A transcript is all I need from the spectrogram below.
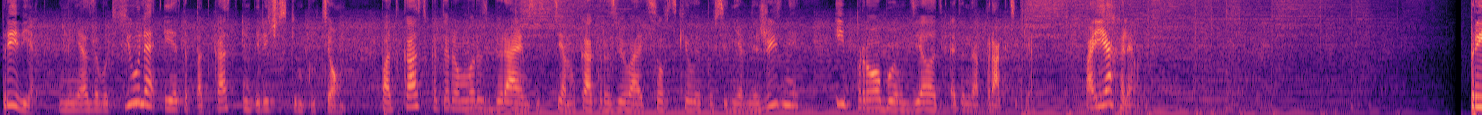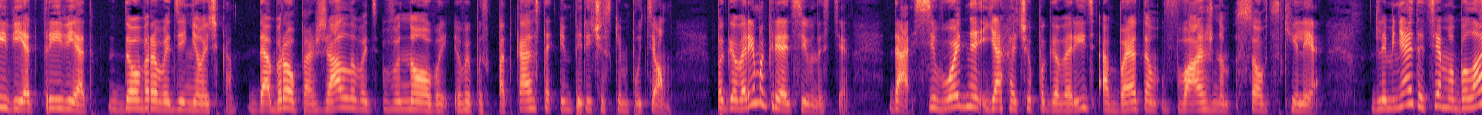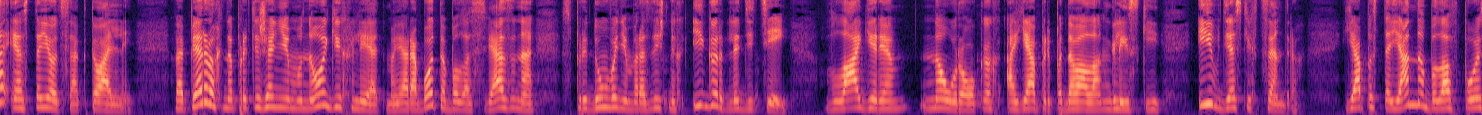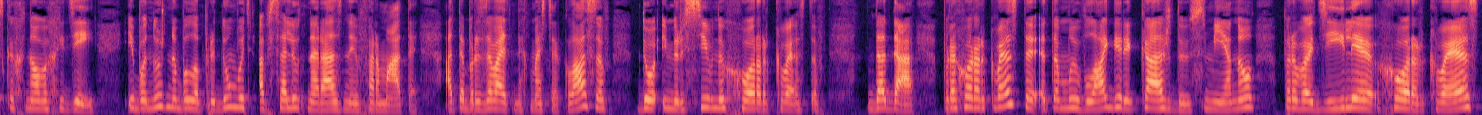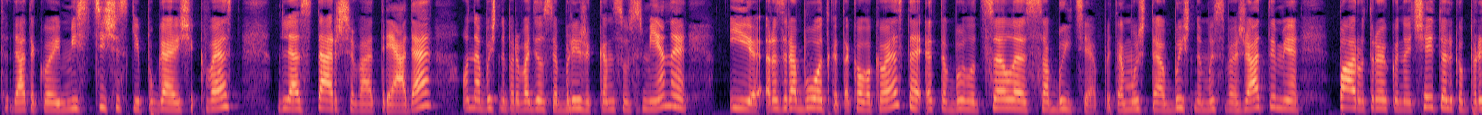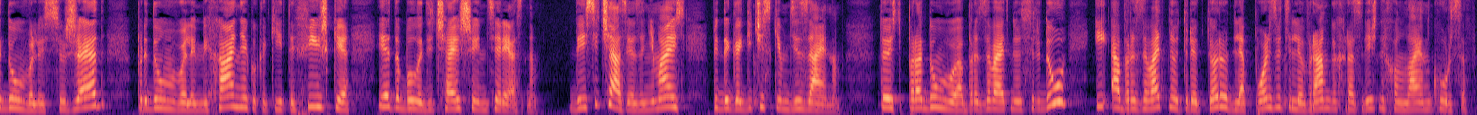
Привет! Меня зовут Юля, и это подкаст «Эмпирическим путем». Подкаст, в котором мы разбираемся с тем, как развивать софт-скиллы повседневной жизни и пробуем делать это на практике. Поехали! Привет, привет! Доброго денечка! Добро пожаловать в новый выпуск подкаста «Эмпирическим путем». Поговорим о креативности. Да, сегодня я хочу поговорить об этом важном софт-скилле – для меня эта тема была и остается актуальной. Во-первых, на протяжении многих лет моя работа была связана с придумыванием различных игр для детей в лагере, на уроках, а я преподавала английский, и в детских центрах – я постоянно была в поисках новых идей, ибо нужно было придумывать абсолютно разные форматы, от образовательных мастер-классов до иммерсивных хоррор-квестов. Да-да, про хоррор-квесты это мы в лагере каждую смену проводили хоррор-квест, да, такой мистический, пугающий квест для старшего отряда. Он обычно проводился ближе к концу смены, и разработка такого квеста — это было целое событие, потому что обычно мы с вожатыми пару-тройку ночей только придумывали сюжет, придумывали механику, какие-то фишки, и это было дичайше интересно. Да и сейчас я занимаюсь педагогическим дизайном, то есть продумываю образовательную среду и образовательную траекторию для пользователей в рамках различных онлайн-курсов.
